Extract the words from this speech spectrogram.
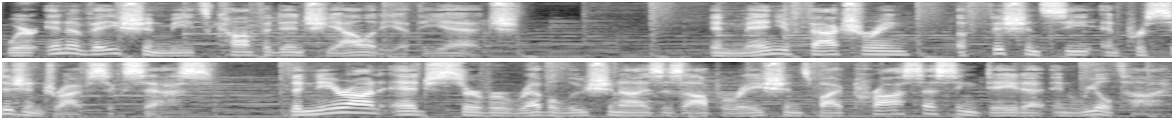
where innovation meets confidentiality at the edge. In manufacturing, efficiency and precision drive success. The Kneron Edge server revolutionizes operations by processing data in real time,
